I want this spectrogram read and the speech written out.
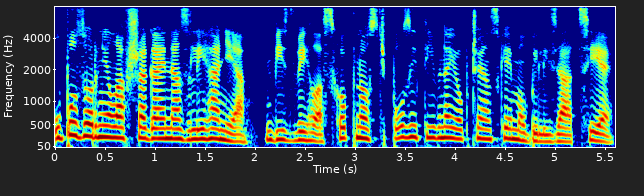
Upozornila však aj na zlyhania. Vyzdvihla schopnosť pozitívnej občianskej mobilizácie.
